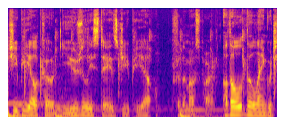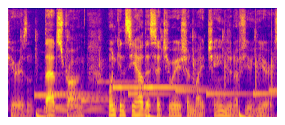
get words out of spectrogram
GPL code usually stays GPL for the most part. Although the language here isn't that strong, one can see how this situation might change in a few years.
